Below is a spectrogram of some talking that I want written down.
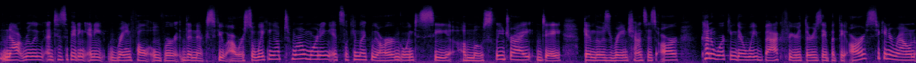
not really anticipating any rainfall over the next few hours. So waking up tomorrow morning, it's looking like we are going to see a mostly dry day. Again, those rain chances are kind of working their way back for your Thursday, but they are sticking around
